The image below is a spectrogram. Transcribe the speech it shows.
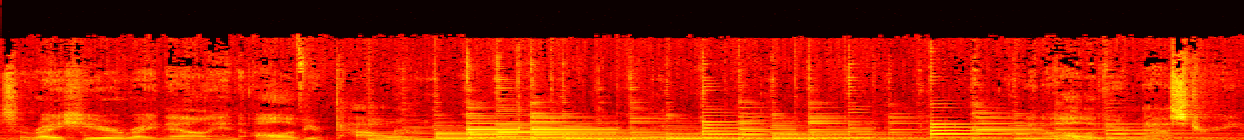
So, right here, right now, in all of your power, in all of your mastery.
